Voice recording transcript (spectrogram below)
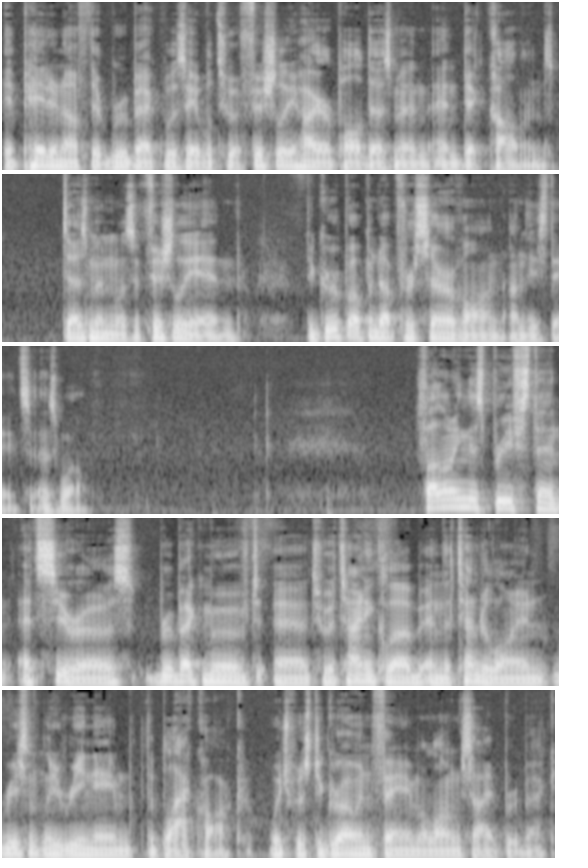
it paid enough that Brubeck was able to officially hire Paul Desmond and Dick Collins. Desmond was officially in. The group opened up for Sarah Vaughan on these dates as well. Following this brief stint at Ciro's, Brubeck moved uh, to a tiny club in the Tenderloin, recently renamed the Blackhawk, which was to grow in fame alongside Brubeck.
